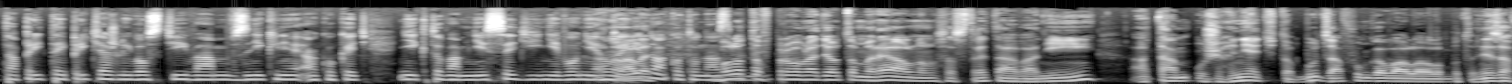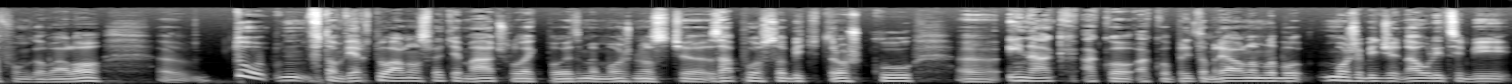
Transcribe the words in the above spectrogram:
tá pri tej príťažlivosti vám vznikne, ako keď niekto vám nesedí, nevonia. Ano, to je jedno, ako to nazveme. Bolo to v prvom rade o tom reálnom sa stretávaní a tam už hneď to buď zafungovalo, alebo to nezafungovalo tu v tom virtuálnom svete má človek povedzme možnosť e, zapôsobiť trošku e, inak ako, ako pri tom reálnom, lebo môže byť, že na ulici by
